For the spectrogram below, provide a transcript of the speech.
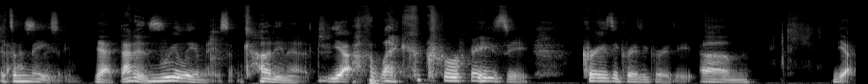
It's amazing. Yeah, that is Really amazing. cutting edge. Yeah, like crazy. Crazy, crazy, crazy. Um yeah.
